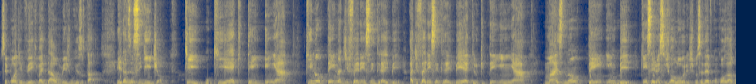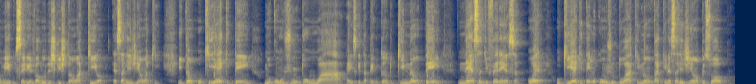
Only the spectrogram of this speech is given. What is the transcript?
você pode ver que vai dar o mesmo resultado. Ele está dizendo o seguinte, ó, que o que é que tem em A que não tem na diferença entre A e B? A diferença entre A e B é aquilo que tem em A mas não tem em B. Quem seriam esses valores? Você deve concordar comigo, seriam os valores que estão aqui, ó, essa região aqui. Então, o que é que tem no conjunto A, é isso que ele está perguntando, que não tem nessa diferença? Ué, o que é que tem no conjunto A que não está aqui nessa região, pessoal?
